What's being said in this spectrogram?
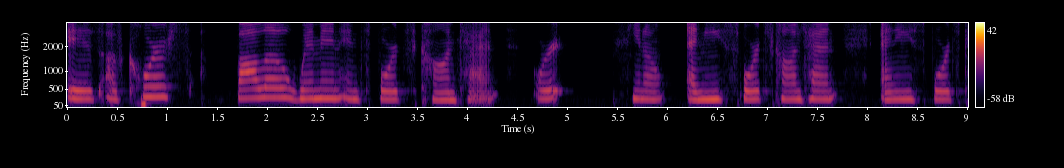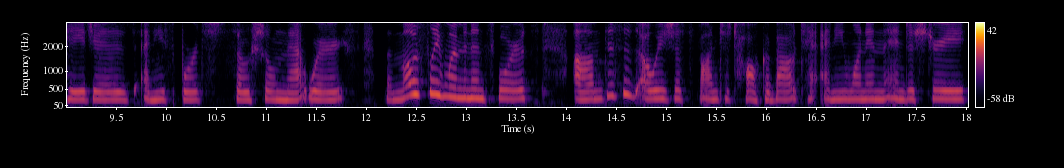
is of course follow women in sports content or you know any sports content any sports pages, any sports social networks, but mostly women in sports. Um, this is always just fun to talk about to anyone in the industry,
